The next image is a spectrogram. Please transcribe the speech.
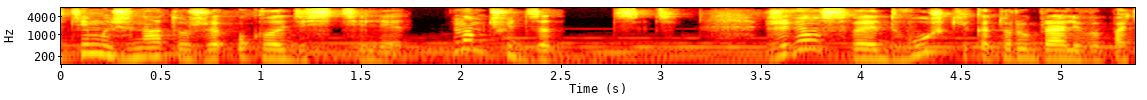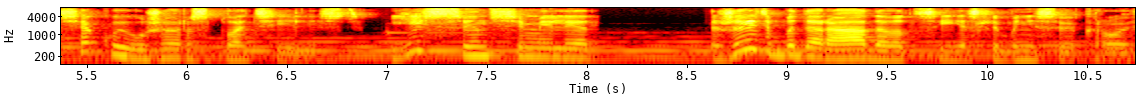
Димой женаты уже около 10 лет. Нам чуть за 30. Живем в своей двушке, которую брали в ипотеку и уже расплатились. Есть сын 7 лет. Жить бы да радоваться, если бы не свекровь.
